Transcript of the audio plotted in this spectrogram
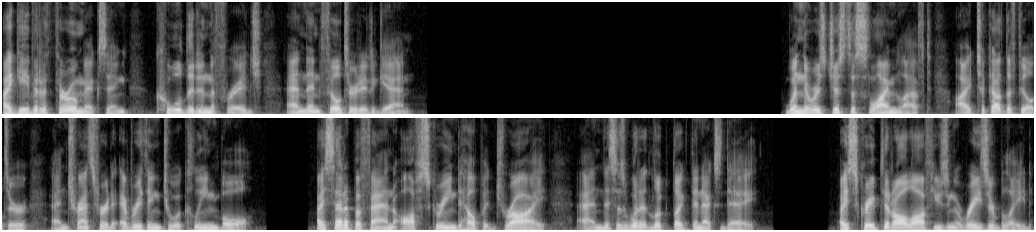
I gave it a thorough mixing, cooled it in the fridge, and then filtered it again. When there was just a slime left, I took out the filter and transferred everything to a clean bowl. I set up a fan off screen to help it dry, and this is what it looked like the next day. I scraped it all off using a razor blade,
